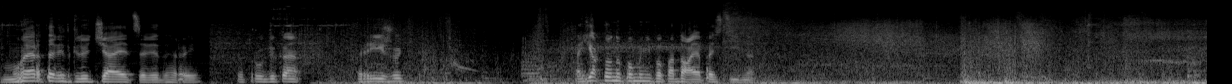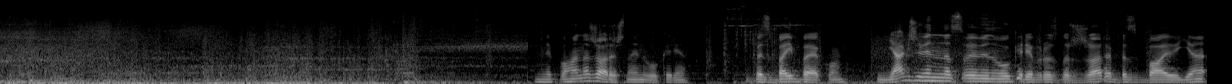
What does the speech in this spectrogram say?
Муерта відключається від гри. Тут Рубіка ріжуть. А як воно по мені попадає постійно? Непогано жариш на інвокері. Без байбеку. Як же він на своєму інвокері просто жаре без баю? Я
